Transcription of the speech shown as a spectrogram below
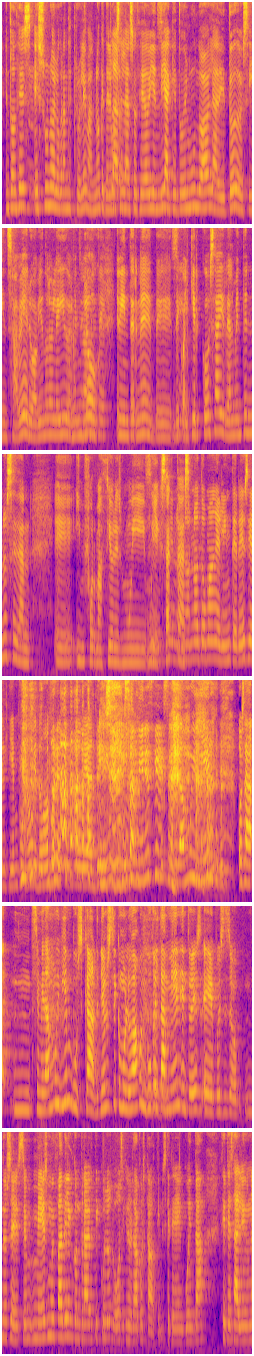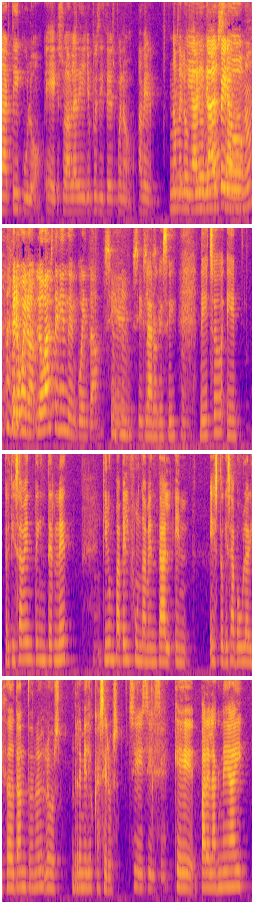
Entonces, es uno de los grandes problemas ¿no? que tenemos en la sociedad hoy en día, que todo el mundo habla de todo sin saber o habiéndolo leído en un blog, en internet, de, de cualquier cosa y realmente no se dan eh, informaciones muy, muy exactas. no, toman el interés y el tiempo ¿no? que toman, por ejemplo, Beatriz. También es que se me da muy bien, o sea, mm, se me da muy bien buscar. Yo no sé cómo lo hago en Google también, entonces, eh, pues eso, no sé, me es muy fácil encontrar artículos. Luego, sí que es verdad, pues claro, tienes que tener en cuenta si te sale un artículo eh, que solo habla de ello, pues dices, bueno, a ver, no me lo quiero tal, pero, ¿no? pero bueno, lo vas teniendo en cuenta. Sí, sí, claro que sí. De hecho, precisamente Internet tiene un papel fundamental en esto que se ha popularizado tanto, ¿no? los remedios caseros. Sí, sí, sí. Que para el acné hay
